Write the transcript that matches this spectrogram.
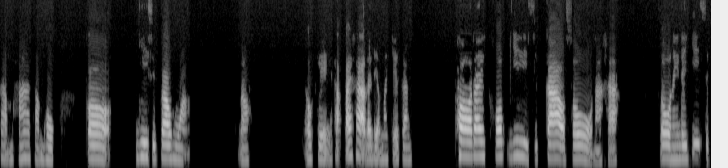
สามห้าสามหกก็ ยี่สิบเก้าห่วงเนาะโอเคถักไปค่ะแล้วเดี๋ยวมาเจอกัน พอได้ครบยี่สิบเก้าโซ่นะคะ โซ่นี้ได้ยี่สิบ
